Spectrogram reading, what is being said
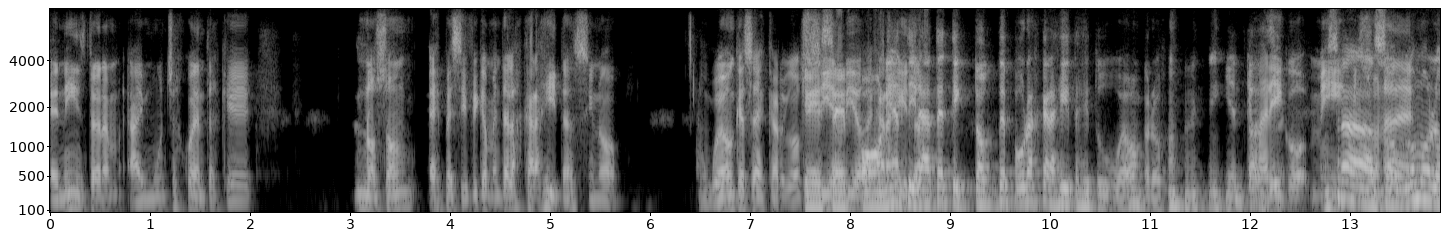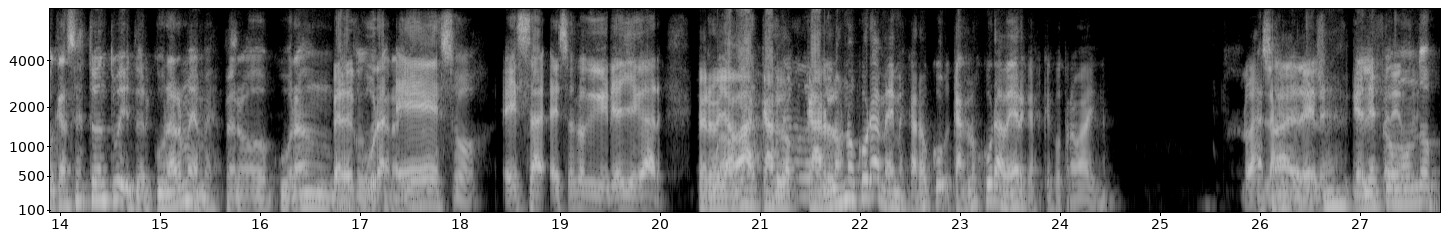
en Instagram hay muchas cuentas que no son específicamente las carajitas, sino un huevón que se descargó Que 100 se pone a tirarte TikTok de puras carajitas y tú, huevón, pero... y entonces? marico, mi, O mi sea, zona son de- como lo que haces tú en Twitter, curar memes, pero curan Pero cura, eso, esa, eso es lo que quería llegar. Pero ya va, Carlos, a los- Carlos no cura memes, Carlos, Carlos cura vergas, que es otra vaina. Lo- O la sea, él, de es, él es como un do...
